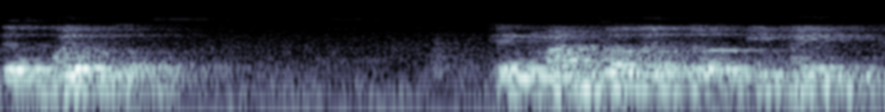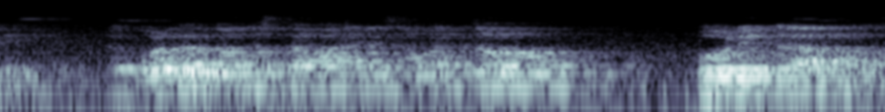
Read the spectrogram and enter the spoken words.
Les cuento. En marzo del 2020, ¿recuerdan dónde estaban en ese momento? Publicamos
